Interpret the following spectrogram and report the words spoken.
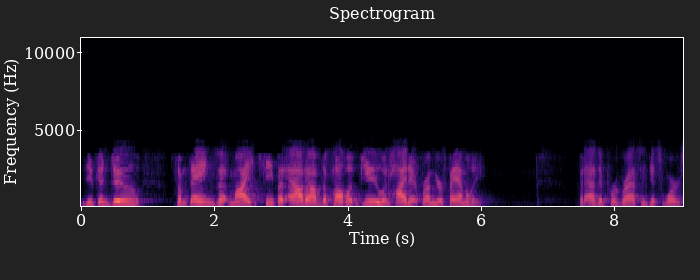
You can do some things that might keep it out of the public view and hide it from your family. But as it progresses and gets worse,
